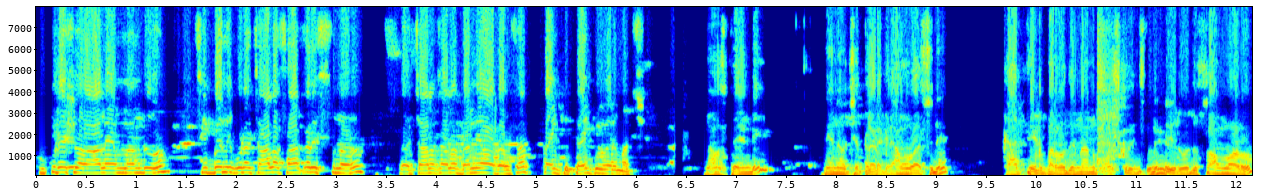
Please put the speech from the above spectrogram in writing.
కుక్కుడేశ్వర ఆలయం నందు సిబ్బంది కూడా చాలా సహకరిస్తున్నారు. చాలా చాలా ధన్యవాదాలు sir. Thank you thank you very much నమస్తే అండి. నేను చిత్రాడ గ్రామవాసిని. కార్తీక పర్వదినాన్ని పురస్కరించుకుని ఈరోజు సోమవారం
